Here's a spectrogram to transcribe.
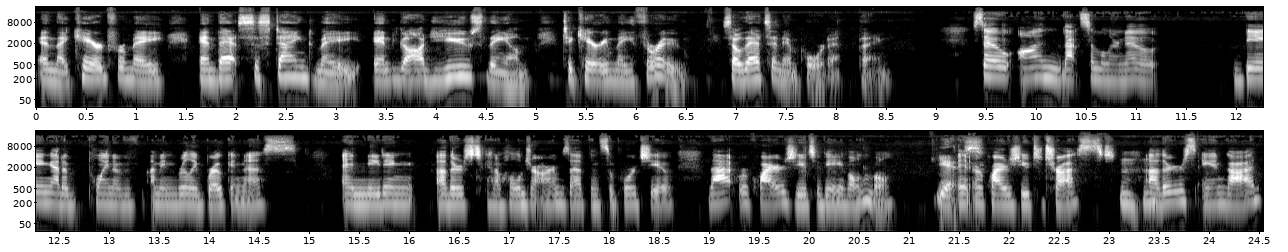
and they cared for me, and that sustained me, and God used them to carry me through. So that's an important thing. So, on that similar note, being at a point of, I mean, really brokenness and needing others to kind of hold your arms up and support you, that requires you to be vulnerable. Yes. It requires you to trust Mhm. others and God.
